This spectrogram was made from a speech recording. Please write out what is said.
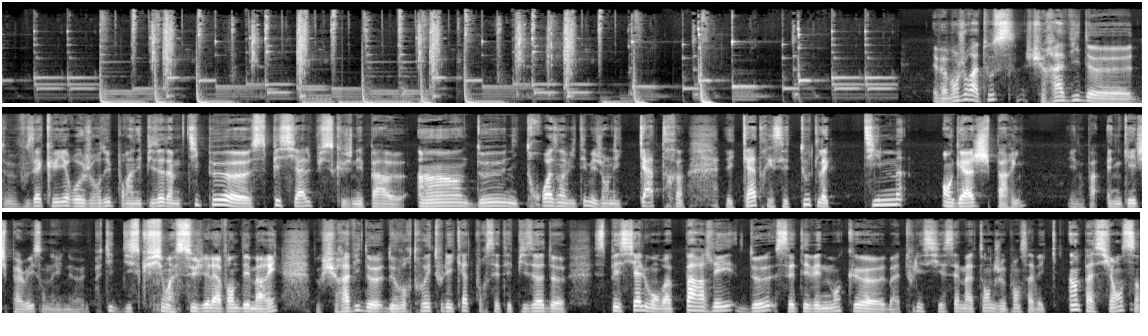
Eh ben, bonjour à tous, je suis ravi de, vous accueillir aujourd'hui pour un épisode un petit peu euh, spécial puisque je n'ai pas euh, un, deux ni trois invités mais j'en ai quatre. Et quatre et c'est toute la team Engage Paris et non pas Engage Paris. On a une, une petite discussion à ce sujet-là avant de démarrer. Donc, je suis ravi de, vous retrouver tous les quatre pour cet épisode euh, spécial où on va parler de cet événement que euh, bah, tous les CSM attendent, je pense, avec impatience.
